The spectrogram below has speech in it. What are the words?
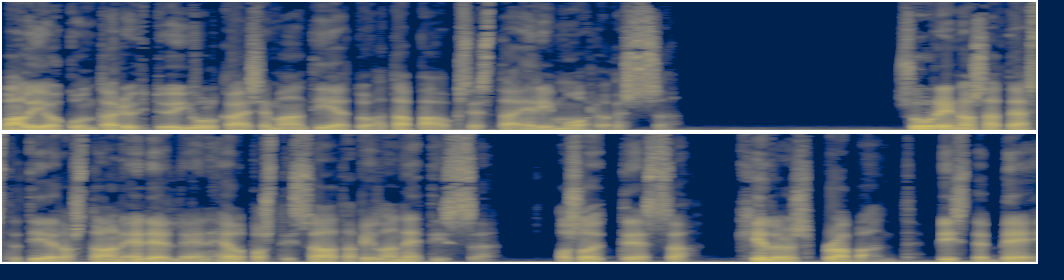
Valiokunta ryhtyi julkaisemaan tietoa tapauksesta eri muodoissa. Suurin osa tästä tiedosta on edelleen helposti saatavilla netissä osoitteessa killersbrabant.be.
